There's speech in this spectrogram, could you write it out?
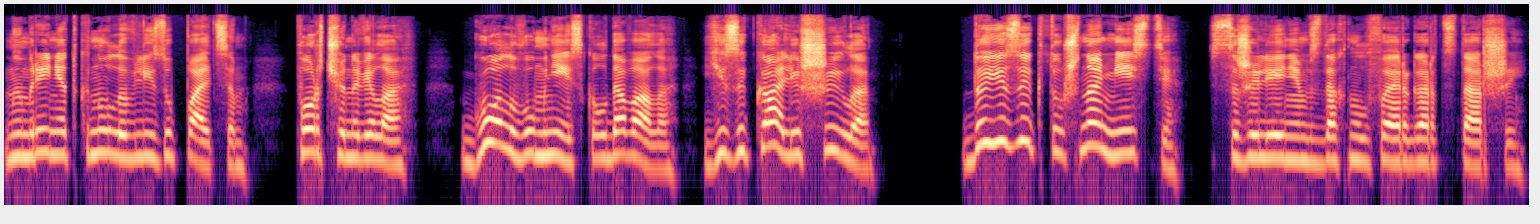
Мемрене ткнула в Лизу пальцем. «Порчу навела. Голову мне исколдовала, языка лишила. Да язык-то уж на месте, с сожалением вздохнул Фаергард-старший.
